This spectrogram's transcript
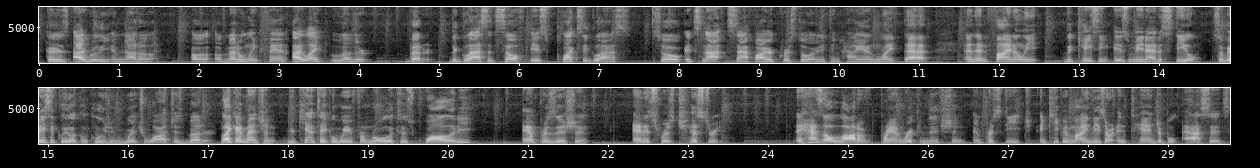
Because i really am not a, a, a metal link fan. I like leather better. The glass itself is plexiglass so it's not sapphire crystal or anything high-end like that. And then finally the casing is made out of steel. So basically the conclusion, which watch is better? Like I mentioned, you can't take away from Rolex's quality and precision and its rich history. It has a lot of brand recognition and prestige. And keep in mind, these are intangible assets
